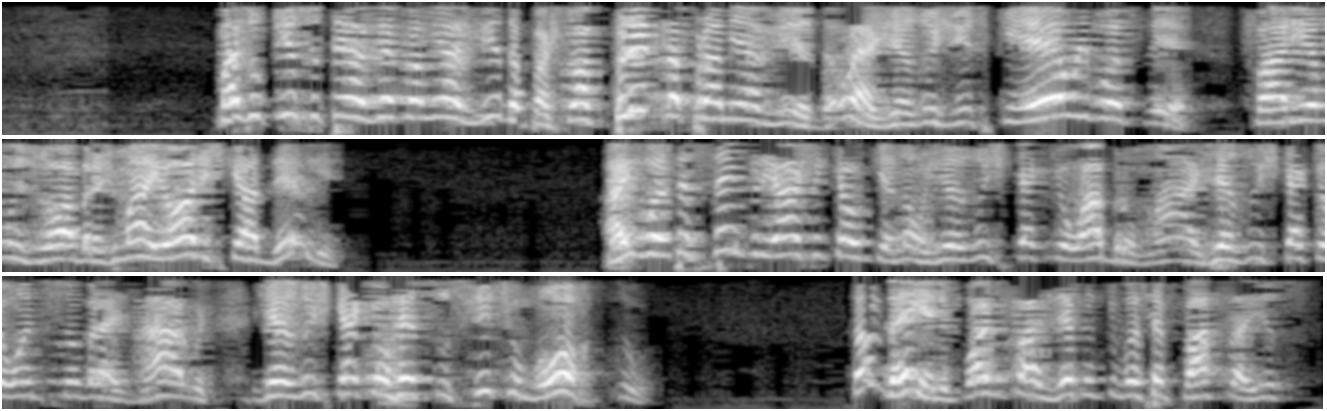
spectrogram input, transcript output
Mas o que isso tem a ver com a minha vida, pastor? Aplica para a minha vida. Ué, Jesus disse que eu e você faríamos obras maiores que a dele. Aí você sempre acha que é o quê? Não, Jesus quer que eu abra o mar, Jesus quer que eu ande sobre as águas, Jesus quer que eu ressuscite o morto. Também, ele pode fazer com que você faça isso.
